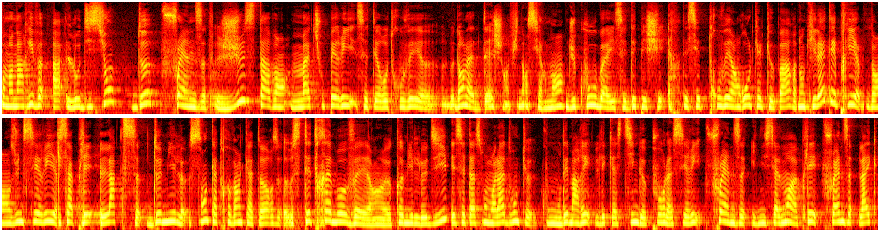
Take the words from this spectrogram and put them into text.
On en arrive à l'audition de Friends. Juste avant, Matthew Perry s'était retrouvé euh, dans la dèche hein, financièrement. Du coup, bah, il s'est dépêché d'essayer de trouver un rôle quelque part. Donc il a été pris dans une série qui s'appelait L'Axe 2194. Euh, C'était très mauvais, hein, comme il le dit. Et c'est à ce moment-là donc qu'ont démarré les castings pour la série Friends, initialement appelée Friends Like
